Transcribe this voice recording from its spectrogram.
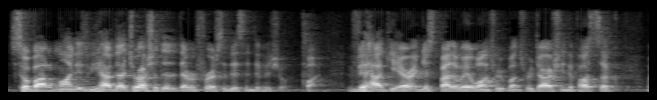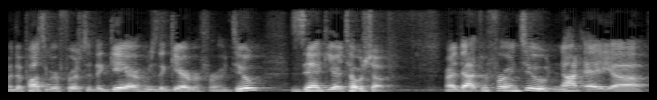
so bottom line is we have that drasha that, that, refers to this individual. Fine. Vihagir, and just by the way, once we're, once we're darshing the pasuk, when the pasuk refers to the ger, who's the ger referring to? Zegir toshav. Right, that's referring to not a uh,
